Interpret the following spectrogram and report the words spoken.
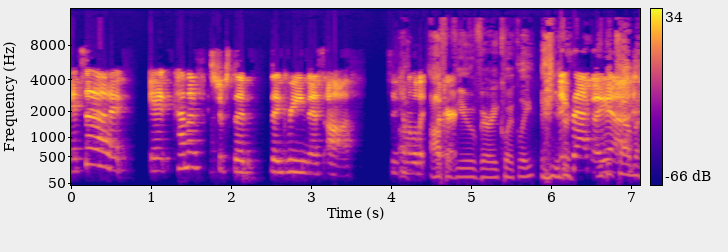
It's a it kind of strips the the greenness off become a little bit off of you very quickly. exactly. You yeah. become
